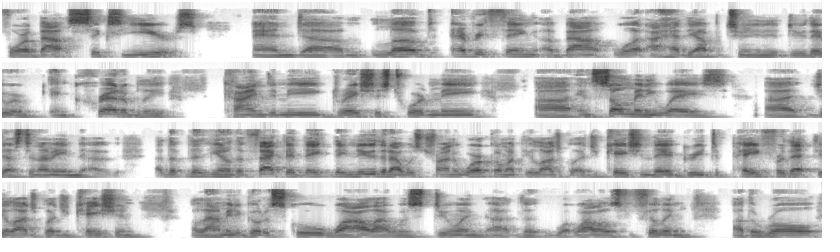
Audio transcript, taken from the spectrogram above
for about six years and um, loved everything about what I had the opportunity to do. They were incredibly kind to me, gracious toward me uh, in so many ways uh, Justin. I mean, uh, the, the, you know the fact that they they knew that I was trying to work on my theological education, they agreed to pay for that theological education, allow me to go to school while I was doing uh, the while I was fulfilling uh, the role.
